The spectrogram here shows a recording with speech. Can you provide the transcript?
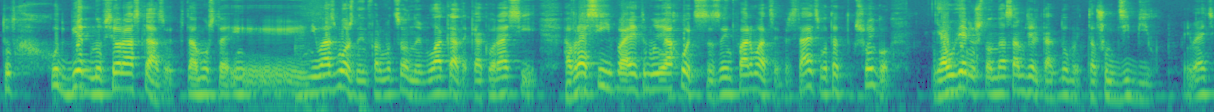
Тут худ-бедно все рассказывают, потому что невозможна информационная блокада, как в России. А в России поэтому и охотятся за информацией. Представляете, вот этот Шойгу, я уверен, что он на самом деле так думает, потому что он дебил. Понимаете?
